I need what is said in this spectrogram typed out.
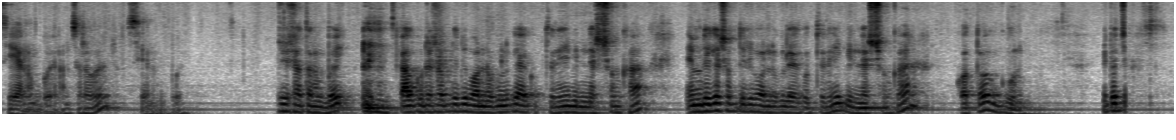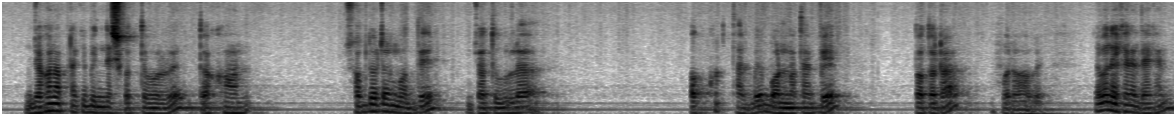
ছিয়ানব্বই। আনসার হবে ছিয়ানব্বই। দুশো সাতানব্বই। কালকুটে শব্দটি বর্ণগুলিকে একত্রে নিয়ে বিন্যাস সংখ্যা। আমেরিকা শব্দটি বর্ণগুলি একত্রে নিয়ে বিন্যাস সংখ্যার কত গুণ? এটা হচ্ছে যখন আপনাকে বিন্যাস করতে বলবে, তখন শব্দটার মধ্যে যতগুলা অক্ষর থাকবে, বর্ণ থাকবে, ততটা উপরে হবে। যেমন এখানে দেখেন,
